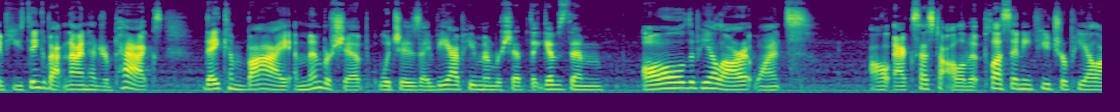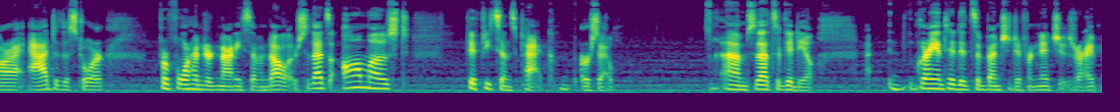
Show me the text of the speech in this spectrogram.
if you think about 900 packs, they can buy a membership, which is a VIP membership that gives them all the PLR at once, all access to all of it, plus any future PLR I add to the store for $497. So that's almost 50 cents a pack or so. Um, so that's a good deal. Granted, it's a bunch of different niches, right?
